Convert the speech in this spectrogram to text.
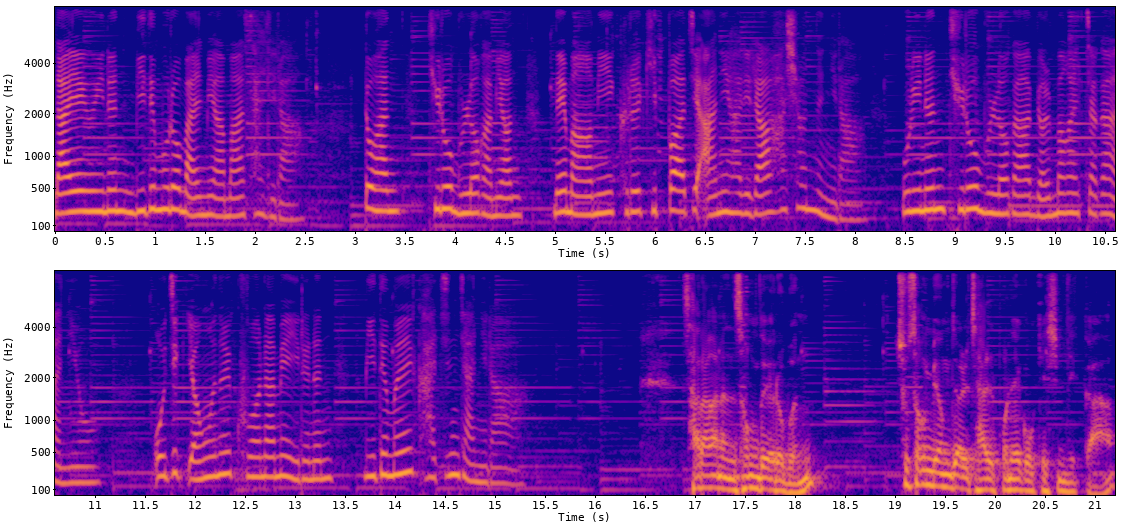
나의 의는 믿음으로 말미암아 살리라. 또한 뒤로 물러가면 내 마음이 그를 기뻐하지 아니하리라 하셨느니라. 우리는 뒤로 물러가 멸망할 자가 아니요 오직 영혼을 구원함에 이르는 믿음을 가진 자니라. 사랑하는 성도 여러분, 추석 명절 잘 보내고 계십니까?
